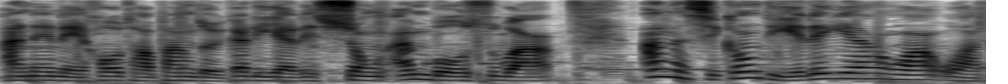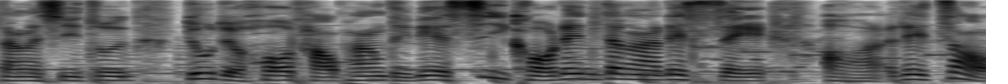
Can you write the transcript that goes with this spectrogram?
安尼呢虎头蜂就会甲你啊咧相安无事啊。啊，若是讲伫个咧野外活动的时阵，拄着虎头蜂伫咧四裤轮灯啊咧踅，哦咧走，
